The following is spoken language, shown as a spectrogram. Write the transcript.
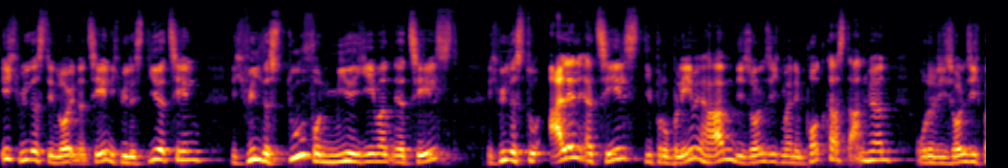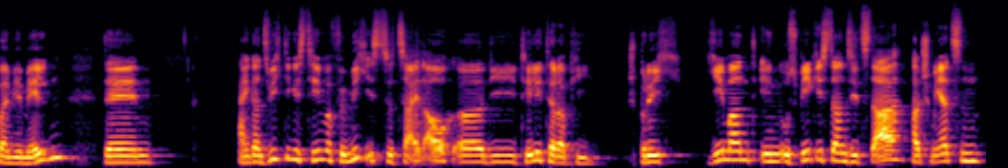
Ich will das den Leuten erzählen, ich will es dir erzählen, ich will, dass du von mir jemanden erzählst, ich will, dass du allen erzählst, die Probleme haben, die sollen sich meinen Podcast anhören oder die sollen sich bei mir melden, denn ein ganz wichtiges Thema für mich ist zurzeit auch äh, die Teletherapie. Sprich, jemand in Usbekistan sitzt da, hat Schmerzen,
